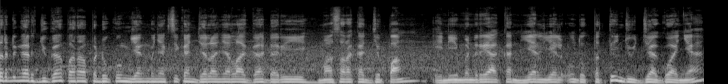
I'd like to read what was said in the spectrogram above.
Terdengar juga para pendukung yang menyaksikan jalannya laga dari masyarakat Jepang ini meneriakkan yel-yel untuk petinju jagoannya.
